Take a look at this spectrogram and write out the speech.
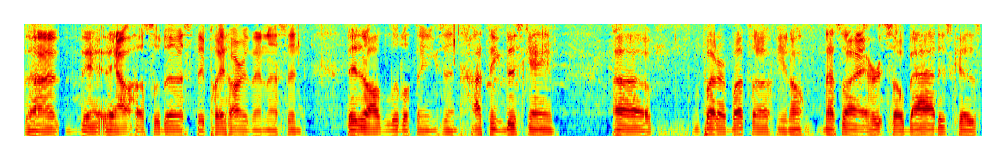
uh, they, they out hustled us. They played harder than us, and they did all the little things. And I think this game, uh, we put our butts off. You know, that's why it hurt so bad. Is because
